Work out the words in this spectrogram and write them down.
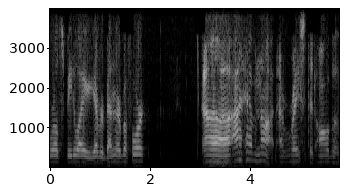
World Speedway? Or you ever been there before? Uh, I have not. I raced at all the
